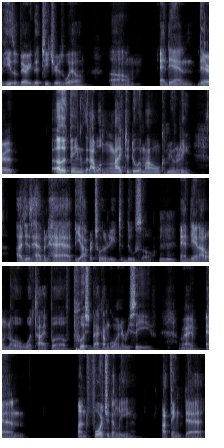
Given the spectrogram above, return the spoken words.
he's a very good teacher as well. Um, and then there are other things that I would like to do in my own community. I just haven't had the opportunity to do so. hmm And then I don't know what type of pushback I'm going to receive. Right. And unfortunately, I think that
